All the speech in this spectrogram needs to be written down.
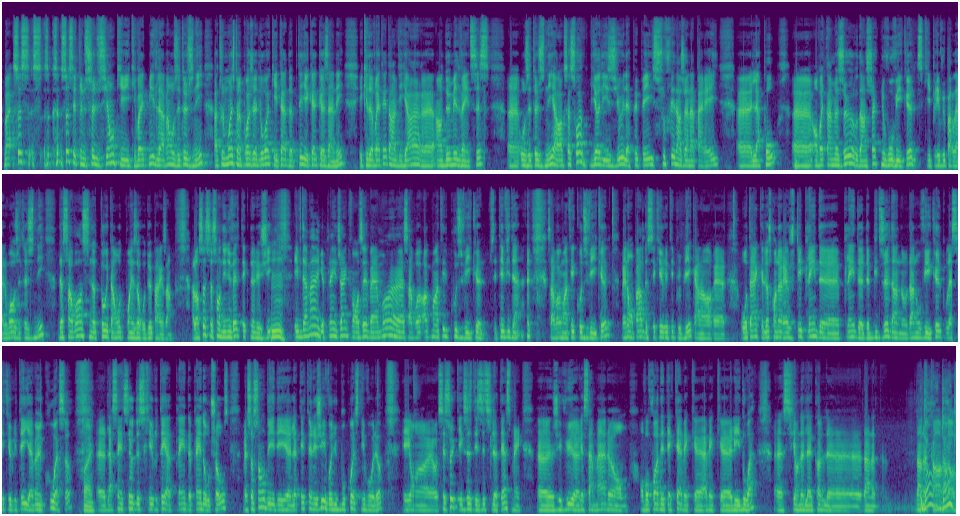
Ben, ça, ça, c'est une solution qui, qui va être mise de l'avant aux États-Unis. À tout le moins, c'est un projet de loi qui a été adopté il y a quelques années et qui devrait être en vigueur euh, en 2026 euh, aux États-Unis. Alors que ce soit via les yeux, la PPI, souffler dans un appareil, euh, la peau, on va être en mesure, dans chaque nouveau véhicule, ce qui est prévu par la loi aux États-Unis, de savoir si notre taux est en haut de 0.02, par exemple. Alors ça, ce sont des nouvelles technologies. Hmm. Évidemment, il y a plein de gens qui vont dire, ben moi, ça va augmenter le coût du véhicule. C'est évident. Ça va augmenter le coût du véhicule. Mais là, on parle de sécurité publique. Alors, autant que lorsqu'on a rajouté plein de plein de, de bidules dans nos, dans nos véhicules pour la sécurité, il y avait un coût à ça. de la ceinture de sécurité à plein de plein d'autres choses. Mais ce sont des, des la technologie évolue beaucoup à ce niveau-là. Et c'est sûr qu'il existe des études de mais j'ai vu récemment, là, on, on, va pouvoir détecter avec avec les doigts si on a de l'alcool dans notre donc, Donc,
